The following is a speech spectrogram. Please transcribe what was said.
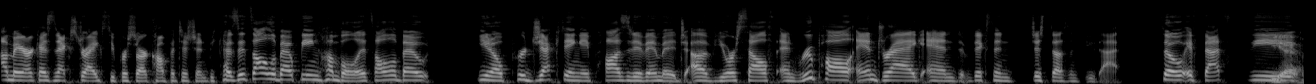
America's Next Drag Superstar competition because it's all about being humble. It's all about, you know, projecting a positive image of yourself and RuPaul and drag and Vixen just doesn't do that. So if that's the Yeah.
